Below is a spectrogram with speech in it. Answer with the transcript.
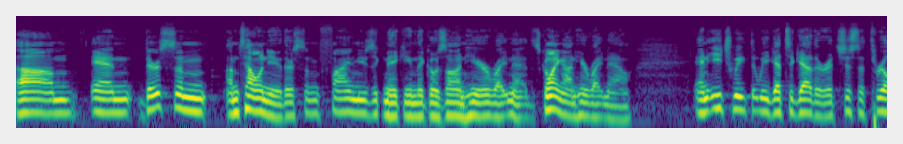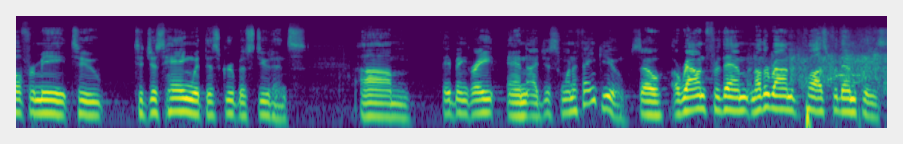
Um, and there's some, I'm telling you, there's some fine music making that goes on here right now, that's going on here right now. And each week that we get together, it's just a thrill for me to, to just hang with this group of students. Um, they've been great, and I just want to thank you. So, a round for them, another round of applause for them, please.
